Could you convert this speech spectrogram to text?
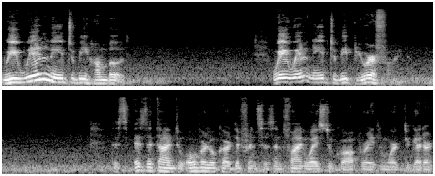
We will need to be humbled. We will need to be purified. This is the time to overlook our differences and find ways to cooperate and work together,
